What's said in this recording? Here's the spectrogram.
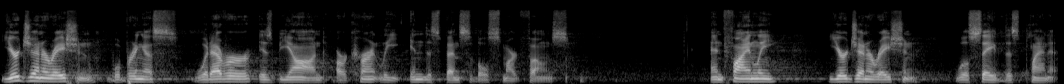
Your generation will bring us whatever is beyond our currently indispensable smartphones. And finally, your generation will save this planet.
